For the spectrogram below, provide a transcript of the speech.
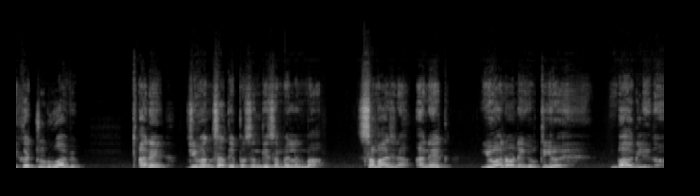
એક જ જોડું આવ્યું. અને જીવનસાથી પસંદગી સંમેલનમાં સમાજના અનેક યુવાનો અને યુવતીઓએ ભાગ લીધો.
